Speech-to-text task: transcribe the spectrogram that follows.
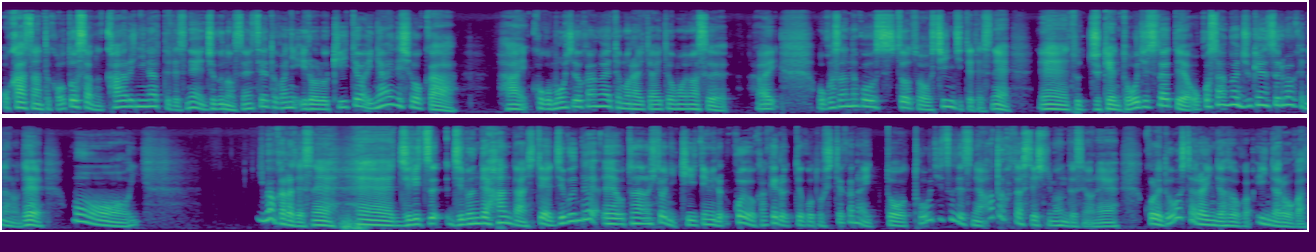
お母さんとかお父さんが代わりになってですね塾の先生とかにいろいろ聞いてはいないでしょうか。はい。ここもう一度考えてもらいたいと思います。はい、お子さんのことを信じてですね、えーと、受験当日だってお子さんが受験するわけなのでもう今からですね、えー、自立自分で判断して自分で、えー、大人の人に聞いてみる声をかけるっていうことをしていかないと当日ですねあたふたしてしまうんですよね。これどうしたらいいんだろうかいいんだろうか。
